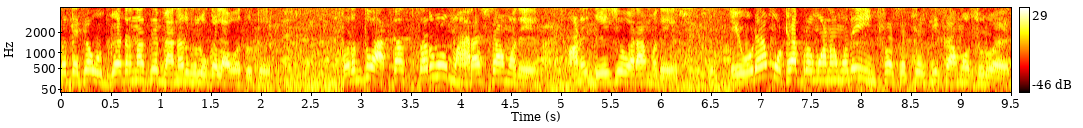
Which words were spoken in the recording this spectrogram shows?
तर त्याच्या उद्घाटनाचे बॅनर्स लोक लावत होते. परंतु आता सर्व महाराष्ट्रामध्ये आणि देशभरामध्ये एवढ्या मोठ्या प्रमाणामध्ये इन्फ्रास्ट्रक्चरची कामं सुरू आहेत.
